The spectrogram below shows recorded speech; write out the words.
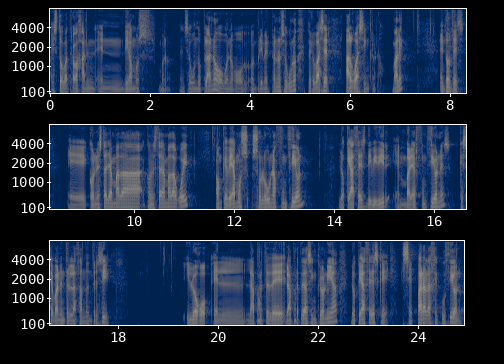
esto va a trabajar en, digamos, bueno, en segundo plano o bueno, o, en primer plano, en segundo, pero va a ser algo asíncrono, ¿vale? Entonces, eh, con, esta llamada, con esta llamada wait, aunque veamos solo una función, lo que hace es dividir en varias funciones que se van entrelazando entre sí. Y luego la, parte de, la parte de asincronía lo que hace es que separa la ejecución,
